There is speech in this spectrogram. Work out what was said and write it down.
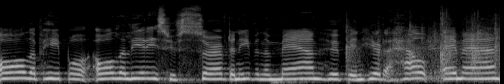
all the people, all the ladies who've served, and even the men who've been here to help. Amen.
